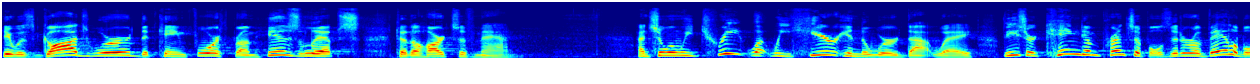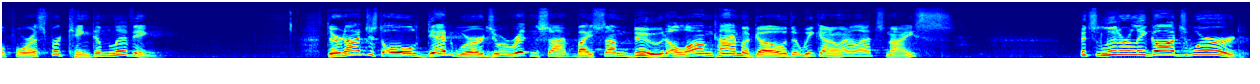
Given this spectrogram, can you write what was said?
It was God's Word that came forth from His lips to the hearts of man. And so when we treat what we hear in the Word that way, these are kingdom principles that are available for us for kingdom living. They're not just old dead words that were written by some dude a long time ago that we kind of, well, that's nice. It's literally God's Word.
